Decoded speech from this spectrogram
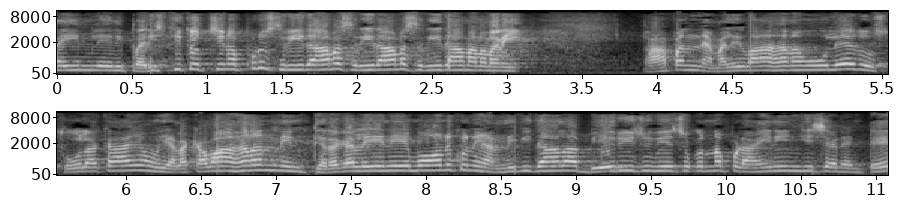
టైం లేని పరిస్థితి వచ్చినప్పుడు శ్రీరామ శ్రీరామ శ్రీరామనమని. పాపం నెమలి వాహనము లేదు స్థూలకాయం ఎలక వాహనం నేను తిరగలేనేమో అనుకుని అన్ని విధాలా బేరీజు వేసుకున్నప్పుడు ఆయన ఏం చేశాడంటే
